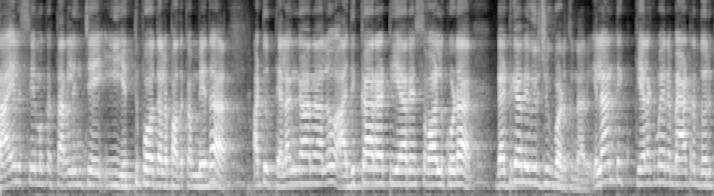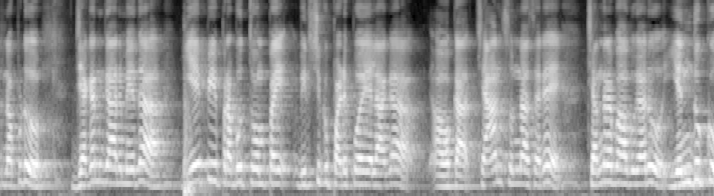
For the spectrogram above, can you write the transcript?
రాయలసీమకు తరలించే ఈ ఎత్తిపోతల పథకం మీద అటు తెలంగాణలో అధికార టీఆర్ఎస్ వాళ్ళు కూడా గట్టిగానే విరుచుకుపడుతున్నారు. ఇలాంటి కీలకమైన మ్యాటర్ దొరికినప్పుడు జగన్ గారి మీద ఏపీ ప్రభుత్వంపై విరుచుకు పడిపోయేలాగా ఒక ఛాన్స్ ఉన్నా సరే చంద్రబాబు గారు ఎందుకు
